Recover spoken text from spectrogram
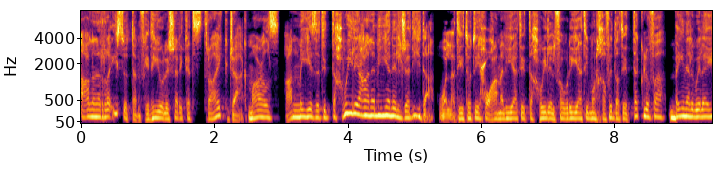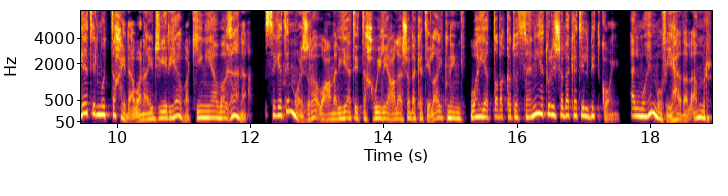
أعلن الرئيس التنفيذي لشركة Strike جاك مالرز عن ميزة التحويل عالميا الجديدة والتي تتيح عمليات التحويل الفورية منخفضة التكلفة بين الولايات المتحدة ونيجيريا وكينيا وغانا. سيتم إجراء عمليات التحويل على شبكة Lightning وهي الطبقة الثانية لشبكة البيتكوين. المهم في هذا الأمر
